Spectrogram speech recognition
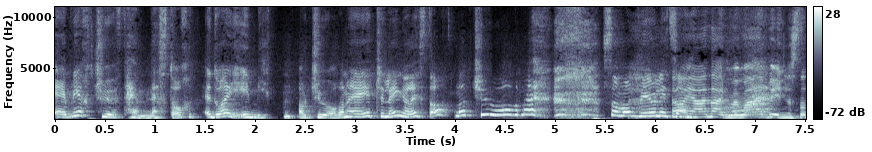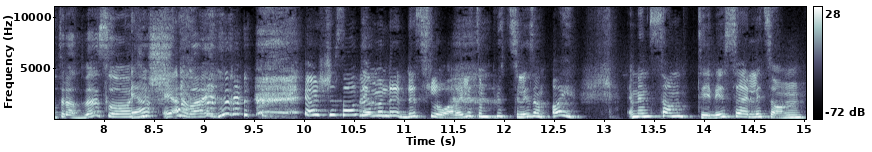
jeg blir 25 neste år. Da er jeg i midten av 20-årene. Jeg er ikke lenger i starten av 20-årene. Så man blir jo litt Ja, sånn jeg nærmer meg begynnelsen av 30, så Ja, hysj ja. med deg. Ja, ikke sant? Ja, men det, det slår deg litt sånn plutselig sånn Oi. Men samtidig så er det litt sånn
